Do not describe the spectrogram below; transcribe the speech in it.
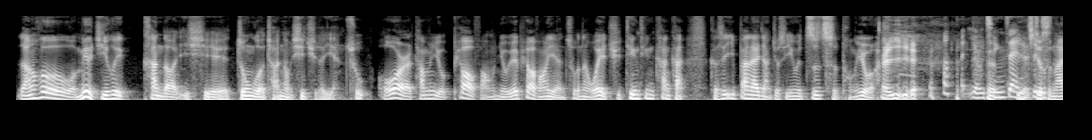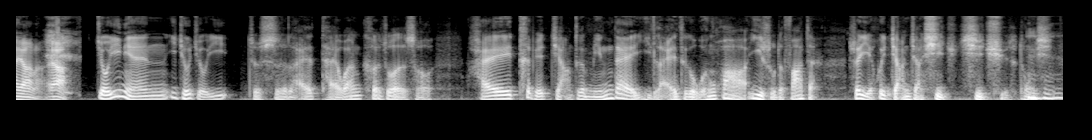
然后我没有机会看到一些中国传统戏曲的演出，偶尔他们有票房，纽约票房演出呢，我也去听听看看。可是，一般来讲，就是因为支持朋友而已，友情赞助，也就是那样了。哎呀，九一年，一九九一，就是来台湾客座的时候，还特别讲这个明代以来这个文化艺术的发展，所以也会讲一讲戏曲戏曲的东西。嗯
